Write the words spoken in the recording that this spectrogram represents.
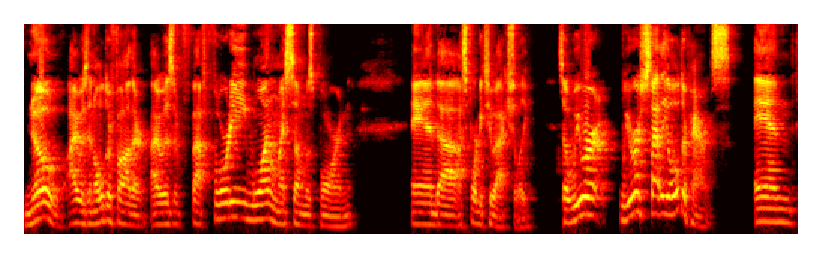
No, I was an older father. I was about 41 when my son was born, and uh, I was 42 actually. So we were we were slightly older parents. And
